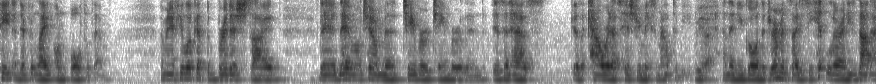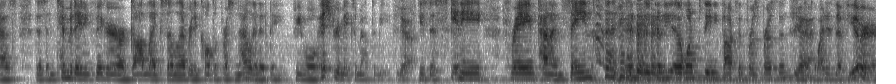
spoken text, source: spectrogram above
paint a different light on both of them. I mean, if you look at the British side, the Neville Chamber- Chamberlain isn't as as a coward as history makes him out to be. Yeah. And then you go on the German side, you see Hitler, and he's not as this intimidating figure or godlike celebrity cult of personality that they people history makes him out to be. Yeah. He's this skinny frame, kind of insane. Because at one scene he talks in first person. Yeah. Like, what is the Fuhrer?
